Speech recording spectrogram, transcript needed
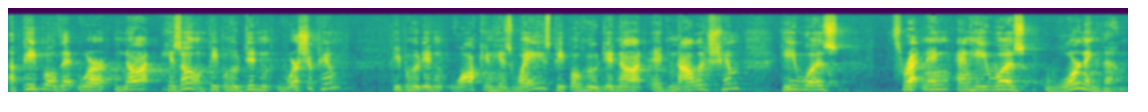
a people that were not his own, people who didn't worship him, people who didn't walk in his ways, people who did not acknowledge him. He was threatening and he was warning them.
